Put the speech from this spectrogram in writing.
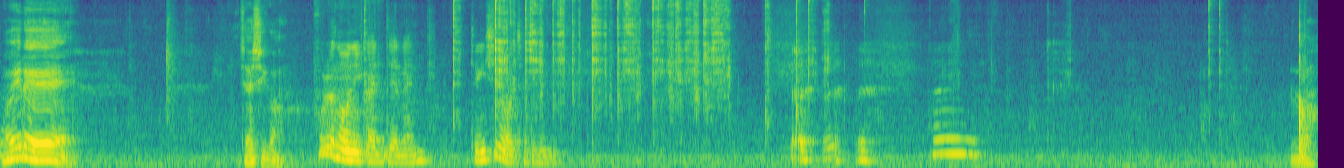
왜 이래? 이 자식아. 풀어놓으니까 이제는 정신을 못 차리겠네. 아유, 일로 와.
